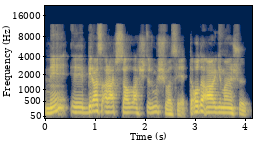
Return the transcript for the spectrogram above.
ne e, biraz araçsallaştırmış vaziyette. O da argüman şu.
